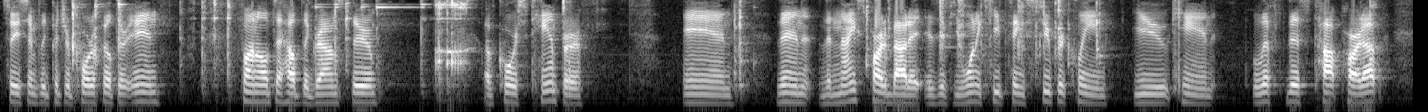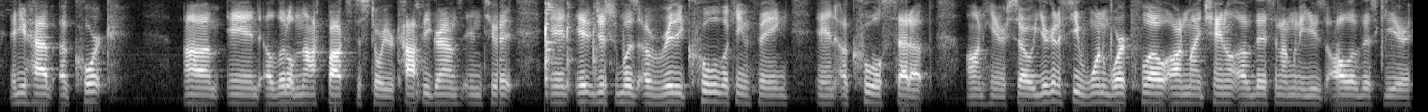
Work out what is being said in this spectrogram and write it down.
So you simply put your portafilter in, funnel to help the grounds through, of course, tamper. And then the nice part about it is if you want to keep things super clean, you can lift this top part up and you have a cork um, and a little knock box to store your coffee grounds into it. And it just was a really cool looking thing and a cool setup on here. So you're to see one workflow on my channel of this and I'm to use all of this gear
